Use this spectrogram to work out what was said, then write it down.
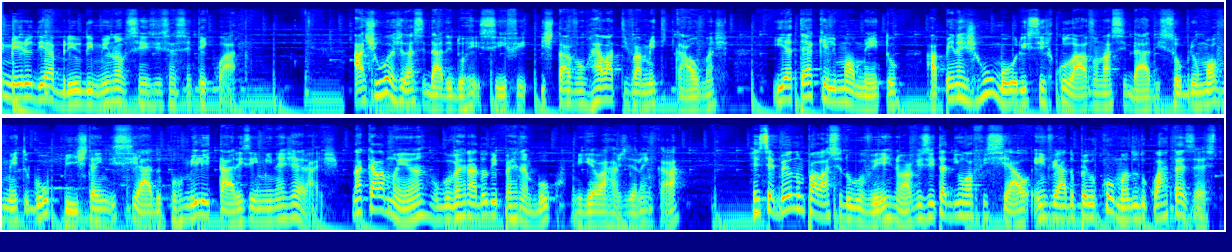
1 de abril de 1964. As ruas da cidade do Recife estavam relativamente calmas e até aquele momento apenas rumores circulavam na cidade sobre um movimento golpista iniciado por militares em Minas Gerais. Naquela manhã, o governador de Pernambuco, Miguel Arras de Alencar, recebeu no Palácio do Governo a visita de um oficial enviado pelo comando do Quarto Exército.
